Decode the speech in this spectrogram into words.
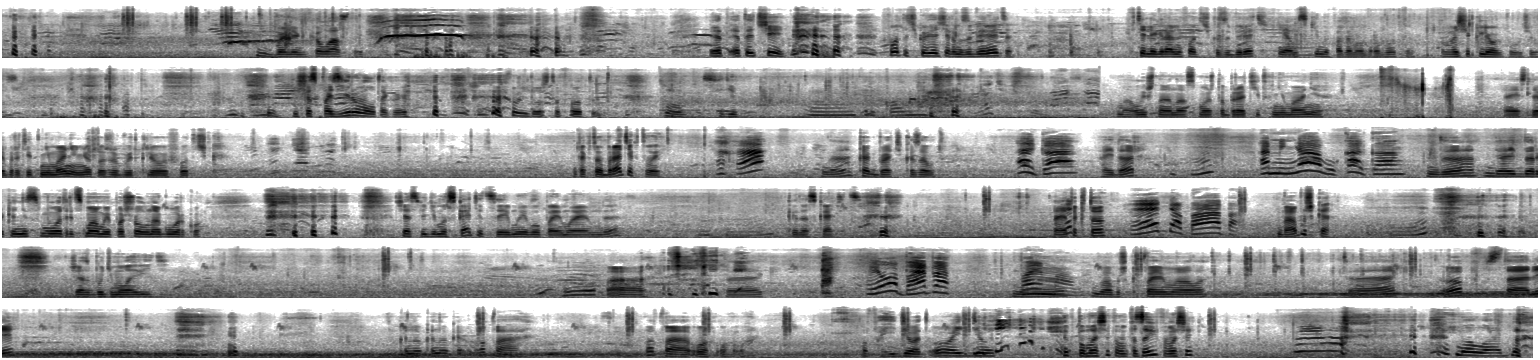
Блин, классный. Это, это чей? Фоточку вечером заберете? В Телеграме фоточку заберете? Я вам скину, потом обработаю. Вообще клевый получился. Еще спозировал такой. Увидел, что фото. Сидит. Прикольно. Малыш на нас может обратить внимание. А если обратит внимание, у него тоже будет клевая фоточка. Это кто, братик твой? Ага. Да? Как братика зовут? Ага. Айдар? А меня Вукаган. Да, Айдарка не смотрит, с мамой пошел на горку. Сейчас, видимо, скатится, и мы его поймаем, да? Когда скатится. А это кто? Это баба. Бабушка? Сейчас будем ловить. Опа. Так. Его баба да, Поймала. Бабушка поймала. Так. Оп, встали. Ну-ка, ну-ка, ну-ка. Опа. Опа. О, о, о. Опа, идет. О, идет. Помаши, пом- позови, помаши. Ну ладно.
